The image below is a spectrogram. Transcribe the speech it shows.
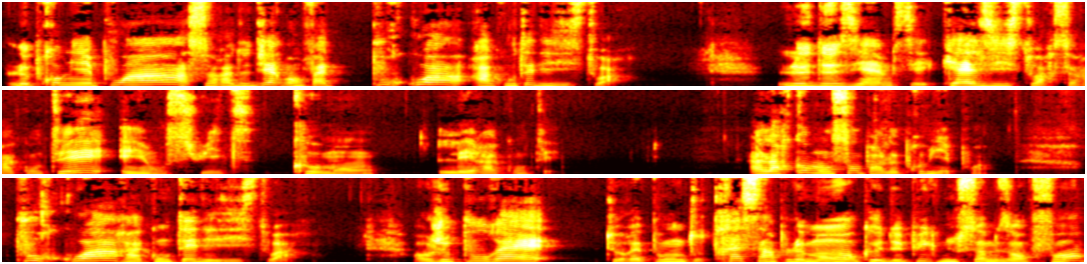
Le premier point sera de dire en fait pourquoi raconter des histoires? Le deuxième, c'est quelles histoires se raconter? Et ensuite comment les raconter. Alors commençons par le premier point. Pourquoi raconter des histoires? Alors je pourrais te répondre très simplement que depuis que nous sommes enfants,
